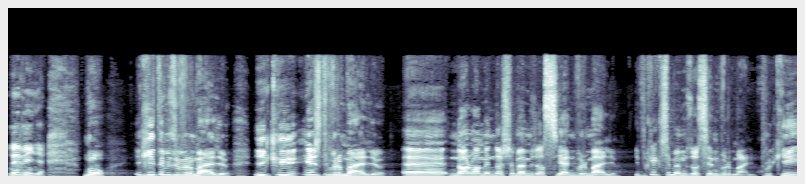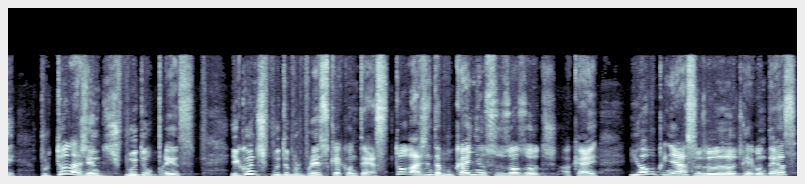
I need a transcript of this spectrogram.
Nadinha. Bom, aqui temos o vermelho e que este vermelho, uh, normalmente nós chamamos oceano vermelho. E porquê que chamamos oceano vermelho? Porquê? Porque toda a gente disputa o preço. E quando disputa por preço, o que acontece? Toda a gente abocanha-se uns aos outros, ok? E ao abocanhar-se uns aos outros, o que acontece?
